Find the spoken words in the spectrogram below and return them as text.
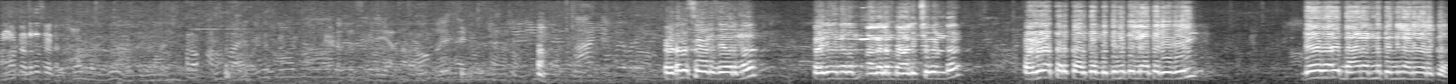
അങ്ങോട്ട് ഇടത് സൈഡ് സൈഡ് ചേർന്ന് കഴിയുന്നതും അകലം പാലിച്ചുകൊണ്ട് വഴിയാത്രക്കാർക്ക് ബുദ്ധിമുട്ടില്ലാത്ത രീതിയിൽ ദയവായി ബാനറിന് പിന്നിലാണ് അണിനിരക്കുക.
